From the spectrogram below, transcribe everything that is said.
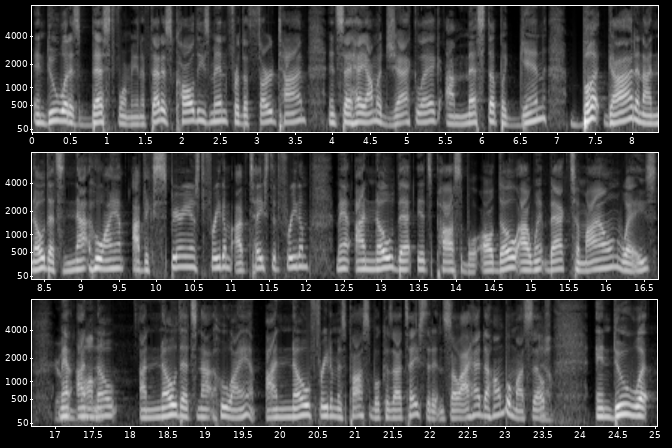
and do what is best for me. And if that is call these men for the third time and say, Hey, I'm a jackleg. I messed up again, but God, and I know that's not who I am. I've experienced freedom. I've tasted freedom. Man, I know that it's possible. Although I went back to my own ways, Your man, own I know. I know that's not who I am. I know freedom is possible because I tasted it. And so I had to humble myself yeah. and do what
